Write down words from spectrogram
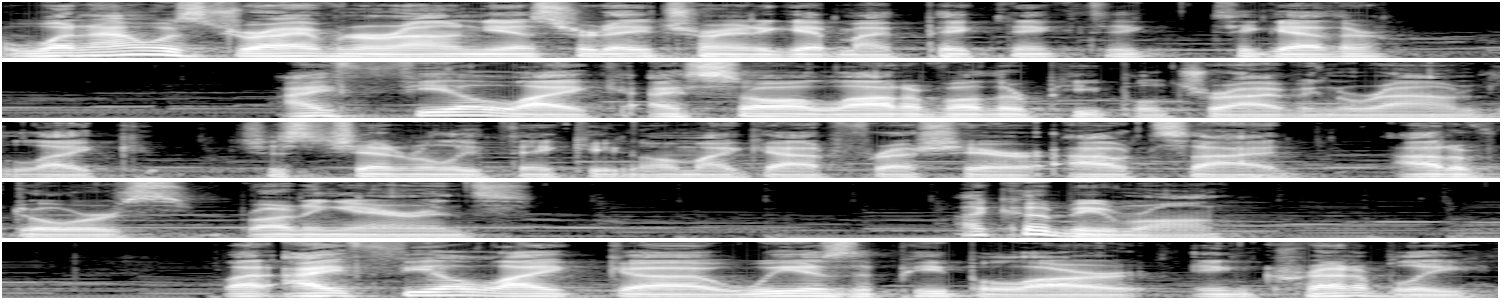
When I was driving around yesterday trying to get my picnic t- together, I feel like I saw a lot of other people driving around, like just generally thinking, oh my God, fresh air outside, out of doors, running errands. I could be wrong. But I feel like uh, we as a people are incredibly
